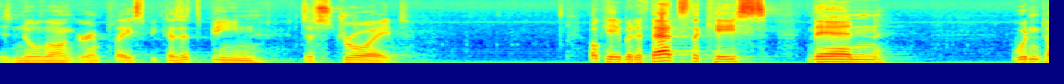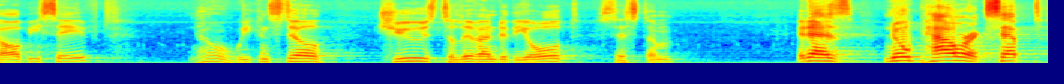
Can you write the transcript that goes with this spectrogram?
is no longer in place because it's being destroyed. Okay, but if that's the case, then wouldn't all be saved? No, we can still choose to live under the old system. It has no power except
